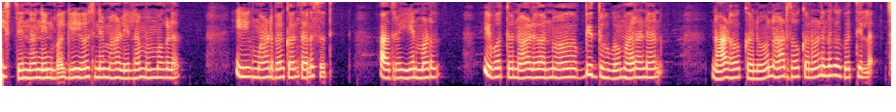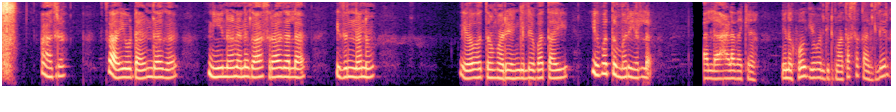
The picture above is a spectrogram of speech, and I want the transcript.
ಇಷ್ಟು ದಿನ ನಿನ್ನ ಬಗ್ಗೆ ಯೋಚನೆ ಮಾಡಲಿಲ್ಲ ಮೊಮ್ಮಗಳ. ಈಗ ಮಾಡ್ಬೇಕಂತ ಅನಿಸುತ್ತೆ. ಆದರೆ ಏನು ಮಾಡೋದು? ಇವತ್ತು ನಾಳೆ ಅನ್ನೋ ಬಿದ್ದು ಹೋಗೋ ಮಾರ ನಾನು. ನಾಳೆ ಹೋಗ್ಕನು, ನಾಡ್ದು ಹೋಗ್ಕನು ನನಗೆ ಗೊತ್ತಿಲ್ಲ. ಆದ್ರೆ ಸಾಯೋ ಟೈಮ್ದಾಗ ನೀನು ನನಗೆ ಆಸರ ಆಗಲ್ಲ ಇದನ್ನು ನಾನು ಯಾವತ್ತೂ ಮರೆಯಂಗಿಲ್ಲ ತಾಯಿ ಇವತ್ತು ಮರೆಯಲ್ಲ. ಅಲ್ಲ ಹಾಳದಕ್ಕೆ ನಿನಗೆ ಹೋಗಿ ಒಂದಿಟ್ಟು ಮಾತಾಡ್ಸಕ್ಕಾಗಲಿಲ್ಲ?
